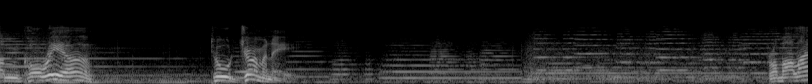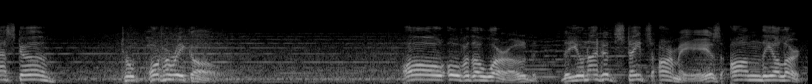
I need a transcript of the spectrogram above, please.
From Korea to Germany. From Alaska to Puerto Rico. All over the world, the United States Army is on the alert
